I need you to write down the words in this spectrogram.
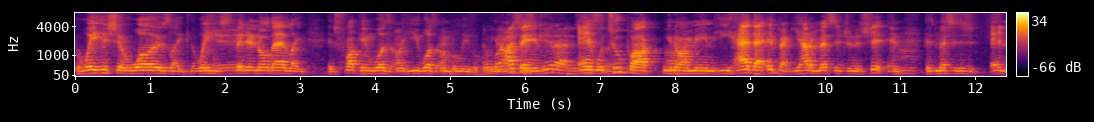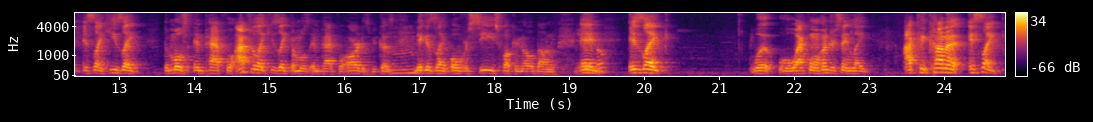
the way his shit was like the way he Yeah. spit and all that like it's fucking was uh, he was unbelievable you know what I'm just saying get at is and just with the- Tupac, you know, Uh-huh. what I mean, he had that impact. He had a message in his shit, and Mm-hmm. his message, and it's like he's like the most impactful. I feel like he's like the most impactful artist because niggas like overseas fucking know about him, Mm-hmm. Yeah, and bro. it's like what what Wack One Hundred saying. Like I could kind of, it's like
